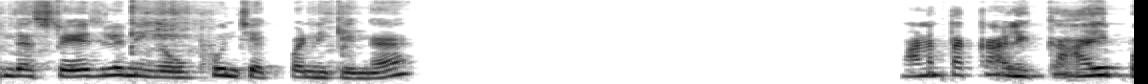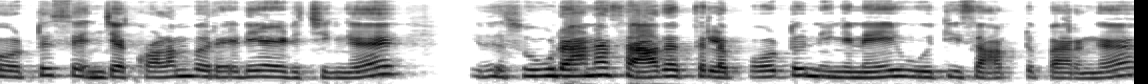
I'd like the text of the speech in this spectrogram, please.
இந்த ஸ்டேஜில் நீங்கள் உப்பும் செக் பண்ணிக்கோங்க. மணத்தக்காளி காய் போட்டு செஞ்ச குழம்பு ரெடி ஆயிடுச்சுங்க. இது சூடான சாதத்தில் போட்டு நீங்கள் நெய் ஊற்றி சாப்பிட்டு பாருங்கள்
